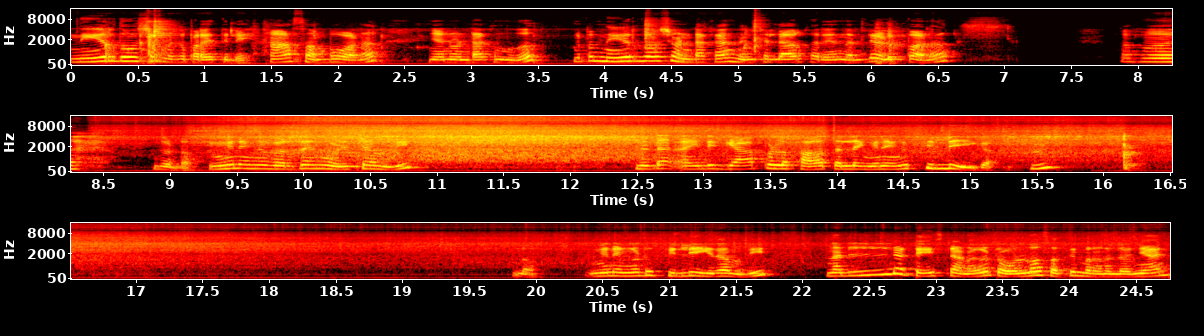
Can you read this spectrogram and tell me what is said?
നീർദോശ എന്നൊക്കെ പറയത്തില്ലേ? ആ സംഭവമാണ് ഞാൻ ഉണ്ടാക്കുന്നത്. അപ്പം നീർദോശ ഉണ്ടാക്കാൻ നിങ്ങൾക്ക് എല്ലാവർക്കും അറിയാം. നല്ല എളുപ്പമാണ്. അപ്പോൾ ഇതുണ്ടോ? ഇങ്ങനെ അങ്ങ് വെറുതെ അങ്ങ് ഒഴിച്ചാൽ മതി. എന്നിട്ട് അതിന്റെ ഗ്യാപ്പുള്ള ഭാഗത്തല്ല ഇങ്ങനെ അങ്ങ് ഫില്ല് ചെയ്യുക. ഇങ്ങനെ അങ്ങോട്ട് ഫില്ല് ചെയ്താൽ മതി. നല്ല ടേസ്റ്റാണ് കേട്ടോ. ഉള്ള സത്യം പറയണല്ലോ. ഞാൻ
